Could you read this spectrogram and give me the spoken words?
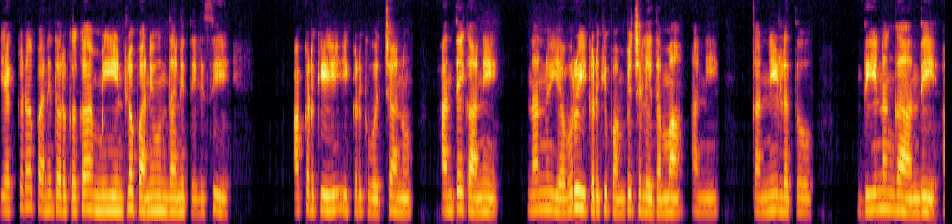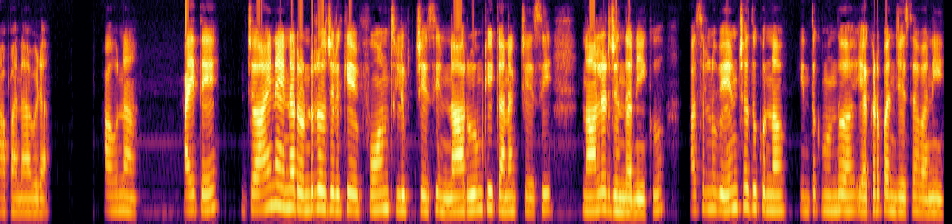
ఎక్కడా పని దొరకక మీ ఇంట్లో పని ఉందని తెలిసి అక్కడికి ఇక్కడికి వచ్చాను. అంతేకాని నన్ను ఎవరు ఇక్కడికి పంపించలేదమ్మా అని కన్నీళ్ళతో దీనంగా అంది ఆ పనావిడ. అవునా? అయితే జాయిన్ అయిన రెండు రోజులకే ఫోన్ లిఫ్ట్ చేసి నా రూమ్కి కనెక్ట్ చేసి నాలెడ్జ్ ఉందా నీకు? అసలు నువ్వేం చదువుకున్నావు? ఇంతకు ముందు ఎక్కడ పనిచేసావని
